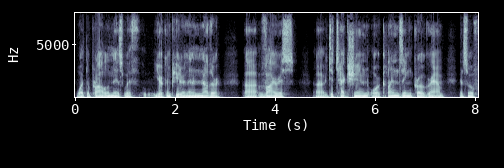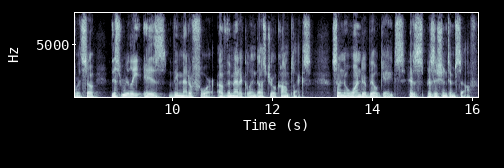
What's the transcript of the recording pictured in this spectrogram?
what the problem is with your computer, and then another uh, virus uh, detection or cleansing program, and so forth. So this really is the metaphor of the medical industrial complex. So no wonder Bill Gates has positioned himself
